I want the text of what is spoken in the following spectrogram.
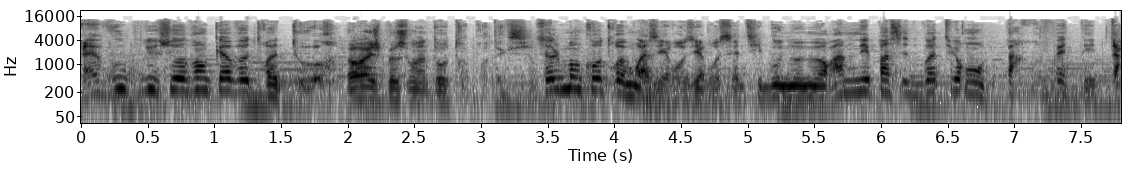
À vous plus souvent qu'à votre tour. Aurais-je besoin d'autres protections? Seulement contre moi 007 si vous ne me ramenez pas cette voiture en parfait état.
